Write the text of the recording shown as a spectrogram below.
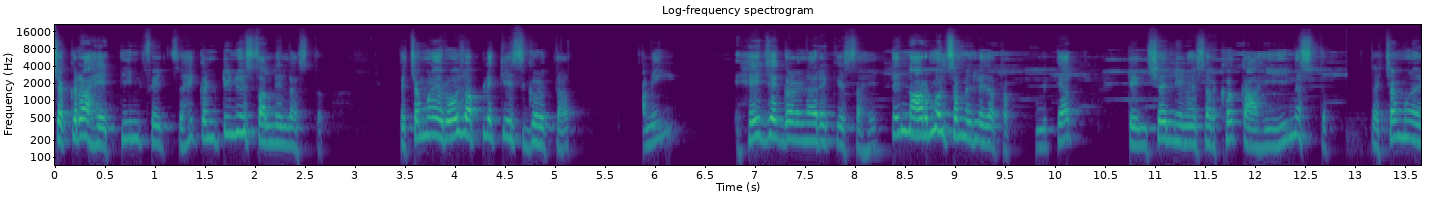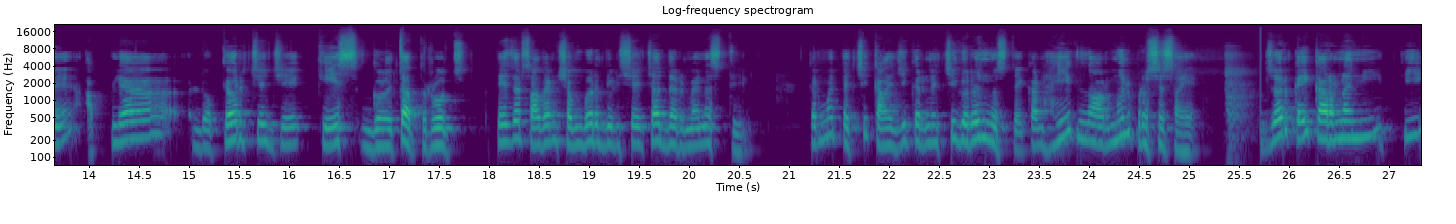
चक्र आहे तीन फेजचं हे कंटिन्युअस चाललेलं असतं. त्याच्यामुळे रोज आपले केस गळतात आणि हे जे गळणारे केस आहेत ते नॉर्मल समजले जातात. म्हणजे त्यात टेन्शन येण्यासारखं काहीही नसतं. त्याच्यामुळे आपल्या डोक्यावरचे जे केस गळतात रोज ते जर साधारण शंभर दीडशेच्या दरम्यान असतील तर मग त्याची काळजी करण्याची गरज नसते. कारण ही एक नॉर्मल प्रोसेस आहे. जर काही कारणांनी ती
